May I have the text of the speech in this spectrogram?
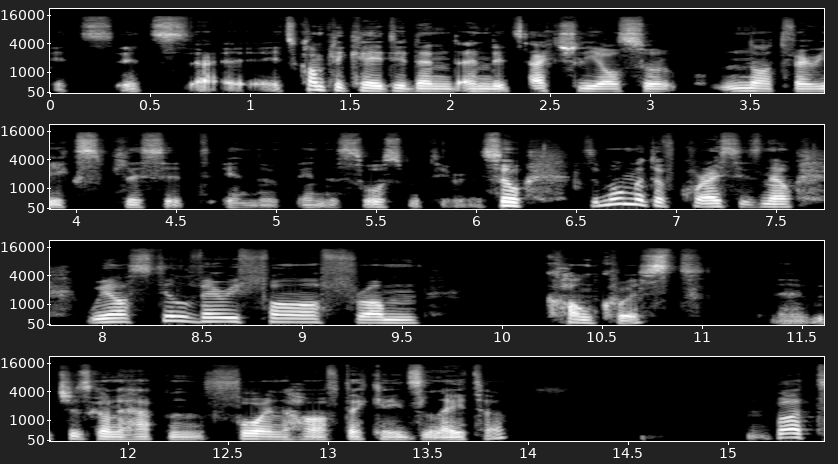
it's it's uh, it's complicated and and it's actually also not very explicit in the in the source material. So the moment of crisis. Now we are still very far from conquest, uh, which is going to happen four and a half decades later. But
